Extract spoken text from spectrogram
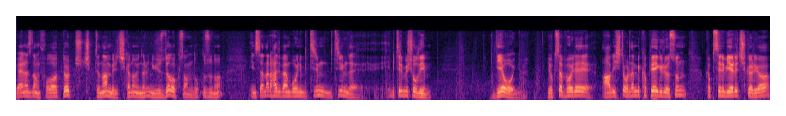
ve en azından Fallout 4 çıktığından beri çıkan oyunların %99'unu insanlar hadi ben bu oyunu bitireyim, bitireyim de bitirmiş olayım diye oynuyor. Yoksa böyle abi işte oradan bir kapıya giriyorsun. Kapı seni bir yere çıkarıyor.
